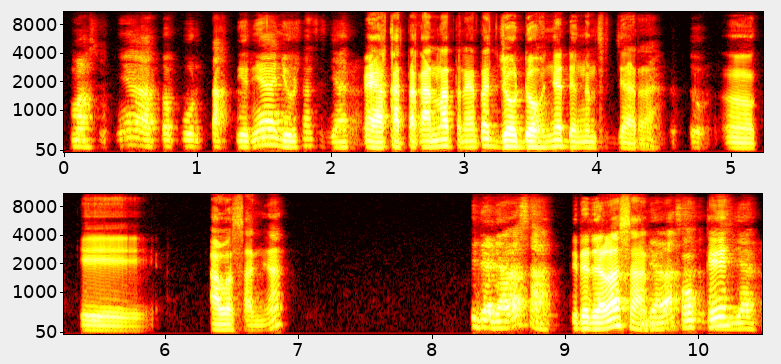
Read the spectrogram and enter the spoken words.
masuknya ataupun takdirnya jurusan sejarah. Ya katakanlah ternyata jodohnya dengan sejarah. Betul. Oke. Alasannya? Tidak ada alasan. Tidak ada alasan. Tidak ada alasan Oke. sejarah.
